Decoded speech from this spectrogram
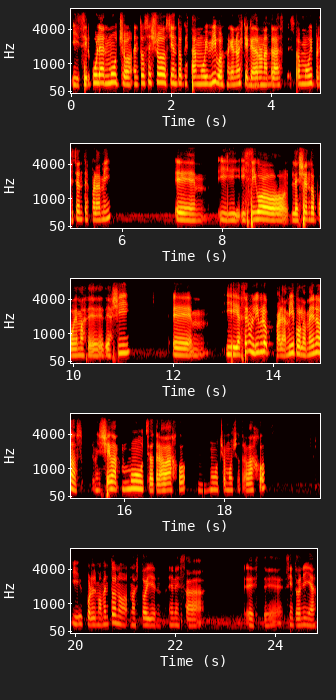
y circulan mucho, entonces yo siento que están muy vivos, que no es que quedaron atrás, son muy presentes para mí. Em, y, y sigo leyendo poemas de, de allí. Em, y hacer un libro, para mí por lo menos, me lleva mucho trabajo, mucho, mucho trabajo. Y por el momento no, no estoy en, en esa este, sintonía.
